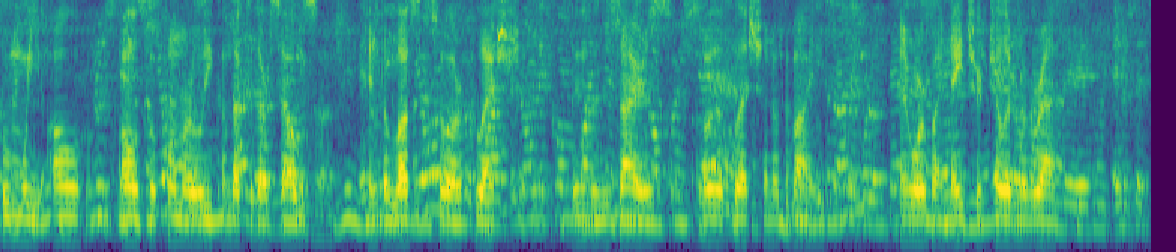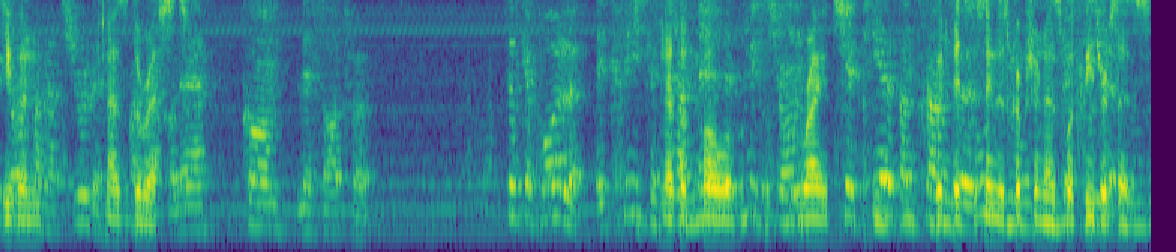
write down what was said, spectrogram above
whom we all also formerly conducted ourselves in the lusts of our flesh, in the desires of the flesh and of the mind and were by nature children of wrath, even as the rest. And that's what Paul writes. It's the same description as what Peter says.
